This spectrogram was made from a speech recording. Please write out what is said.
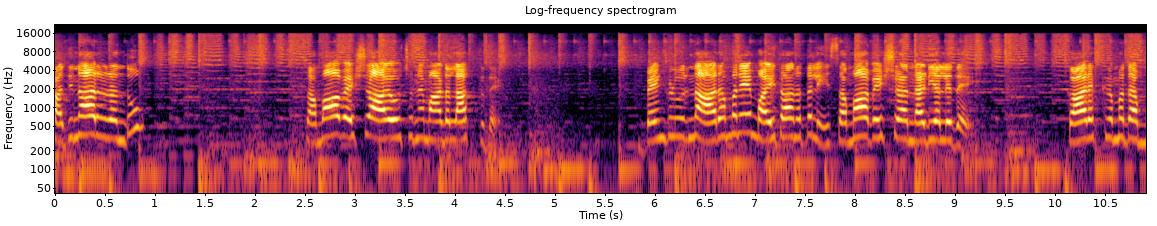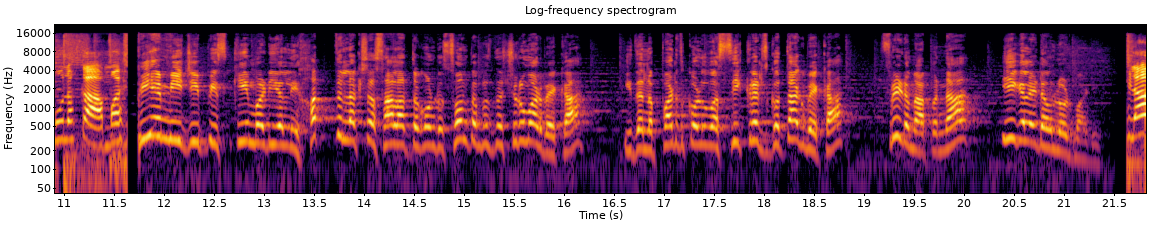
ಹದಿನಾರರಂದು ಸಮಾವೇಶ ಆಯೋಜನೆ ಮಾಡಲಾಗ್ತದೆ. ಬೆಂಗಳೂರಿನ ಅರಮನೆ ಮೈದಾನದಲ್ಲಿ ಸಮಾವೇಶ ನಡೆಯಲಿದೆ. ಕಾರ್ಯಕ್ರಮದ ಮೂಲಕ ಪಿಎಂಇಜಿಪಿ ಸ್ಕೀಮ್ ಅಡಿಯಲ್ಲಿ ಹತ್ತು ಲಕ್ಷ ಸಾಲ ತಗೊಂಡು ಸ್ವಂತ ಬಿಸ್ನೆಸ್ ಶುರು ಮಾಡಬೇಕಾ? ಇದನ್ನು ಪಡೆದುಕೊಳ್ಳುವ ಸೀಕ್ರೆಟ್ಸ್ ಗೊತ್ತಾಗಬೇಕಾ? ಫ್ರೀಡಮ್ ಆ್ಯಪನ್ನು ಈಗಲೇ ಡೌನ್ಲೋಡ್ ಮಾಡಿ. ಮಹಿಳಾ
